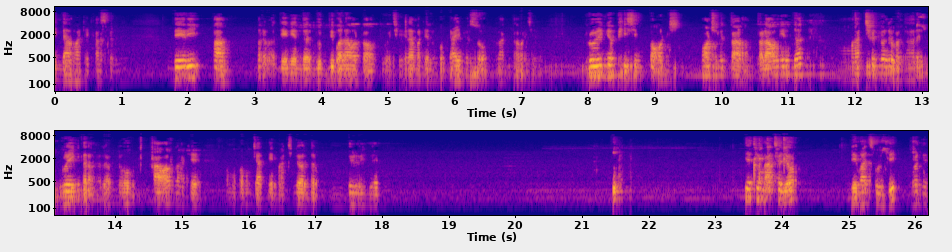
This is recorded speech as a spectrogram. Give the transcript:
ઈંડા માટે ખાસ કરીને. ડેરી ફાર્મ, બરાબર? જેની અંદર દૂધની બનાવટો આવતી હોય છે, એના માટે લોકો ગાય, ભેંસો રાખતા હોય છે. Growing fish in ponds ponds એટલે તળાવ. તળાવની અંદર માછલીઓને વધારે ગ્રોઈંગ કરાવે તો ખાવાનું નાખે અમુક અમુક જાતની માછલીઓ અંદર ભેળવી દે જેથી માછલીઓ ડિમાન્ડ સુધી વધે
